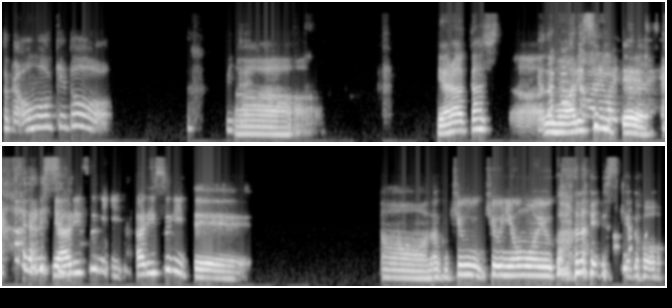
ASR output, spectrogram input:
とか思うけど、みたいな。ああ。やらかした。やでもありすぎて、やりすぎ、ありすぎて、ああ、なんか急、急に思い浮かばないですけど。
